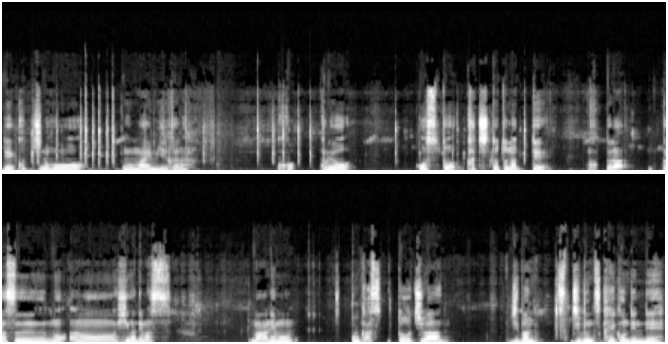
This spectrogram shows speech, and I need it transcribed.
で、こっちの方を、もう前見えるかなここ。これを押すとカチッととなって、ここからガスの、あのー火が出ます。まあね、もう、このガストーチは、自分、自分使い込んでんで、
